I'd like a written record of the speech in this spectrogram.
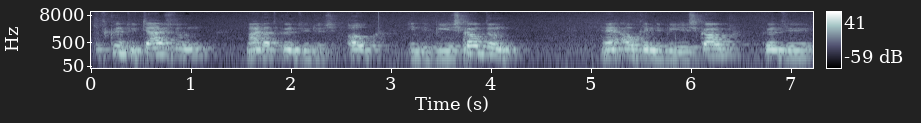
dat kunt u thuis doen, maar dat kunt u dus ook in de bioscoop doen. ook in de bioscoop kunt u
